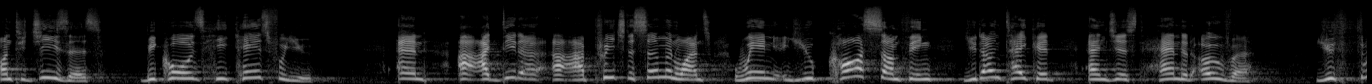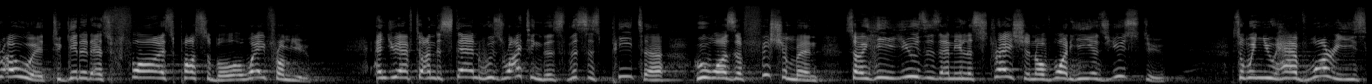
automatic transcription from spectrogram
onto Jesus because he cares for you. And I, did a, I preached a sermon once when you cast something, you don't take it and just hand it over. You throw it to get it as far as possible away from you. And you have to understand who's writing this. This is Peter, who was a fisherman. So he uses an illustration of what he is used to. So when you have worries,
